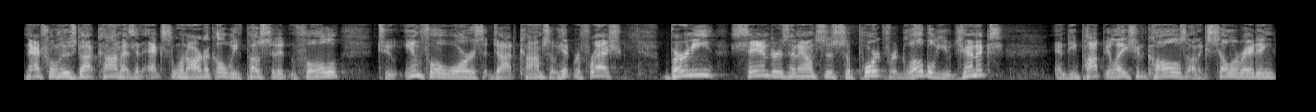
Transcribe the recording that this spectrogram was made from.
Naturalnews.com has an excellent article. We've posted it in full to Infowars.com. So hit refresh. Bernie Sanders announces support for global eugenics and depopulation calls on accelerating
